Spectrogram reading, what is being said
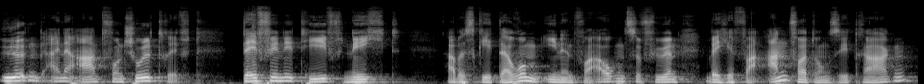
irgendeine Art von Schuld trifft. Definitiv nicht. Aber es geht darum, ihnen vor Augen zu führen, welche Verantwortung sie tragen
